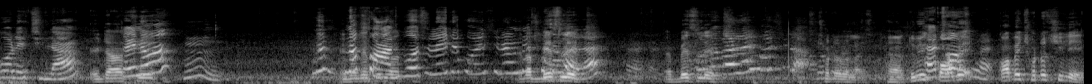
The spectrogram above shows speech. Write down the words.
পড়েছিলাম এটা আছে হুম। না, এটা না, দেখো পাঁচ তো- বছর এটা পড়েছিলাম এটা না bracelet। ছোটবেলায়? ব্রেসলেট ছোটবেলায় হ্যাঁ তুমি হ্যাঁ, কবে কবে ছোট ছিলে?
